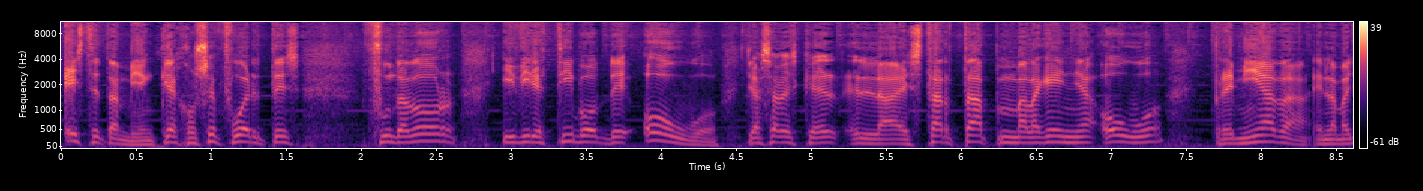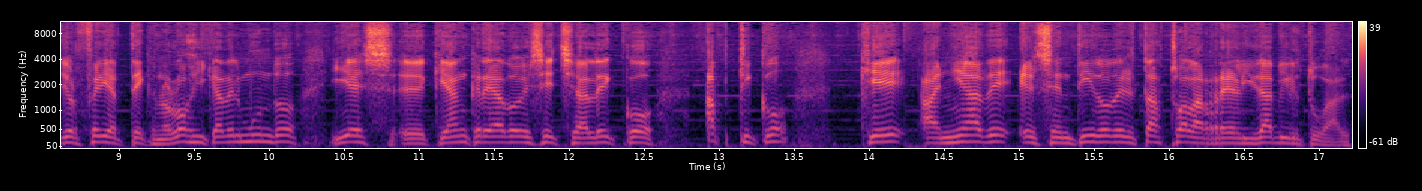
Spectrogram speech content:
este también, que es José Fuertes, fundador y directivo de OWO. Ya sabes que es la startup malagueña OWO, premiada en la mayor feria tecnológica del mundo, y es eh, que han creado ese chaleco áptico que añade el sentido del tacto a la realidad virtual.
